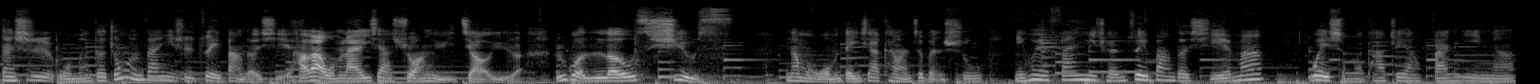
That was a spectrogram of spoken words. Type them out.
但是我们的中文翻译是最棒的鞋。好了，我们来一下双语教育了。如果 Those Shoes，那么我们等一下看完这本书，你会翻译成最棒的鞋吗？为什么它这样翻译呢？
